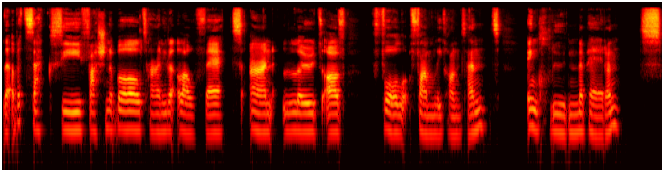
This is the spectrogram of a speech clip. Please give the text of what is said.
little bit sexy, fashionable, tiny little outfits, and loads of full family content, including the parents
